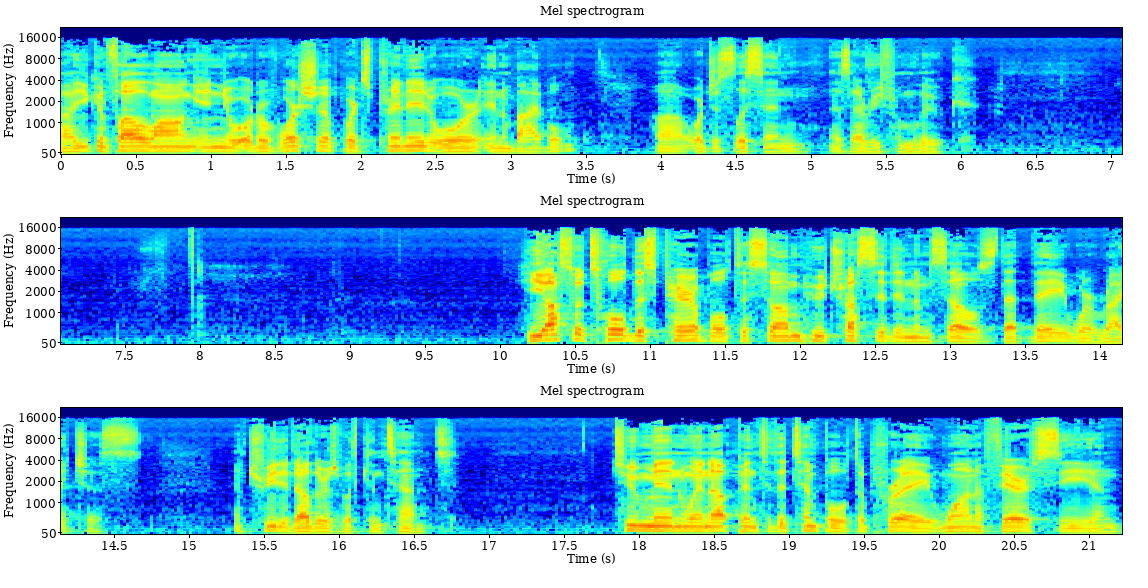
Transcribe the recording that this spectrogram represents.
Uh, you can follow along in your order of worship where it's printed or in a Bible, uh, or just listen as I read from Luke. He also told this parable to some who trusted in themselves that they were righteous and treated others with contempt. Two men went up into the temple to pray, one a Pharisee and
